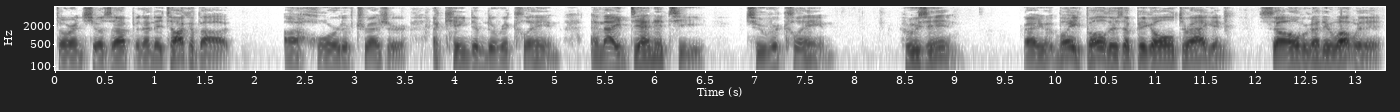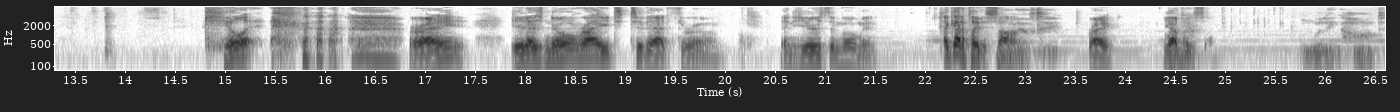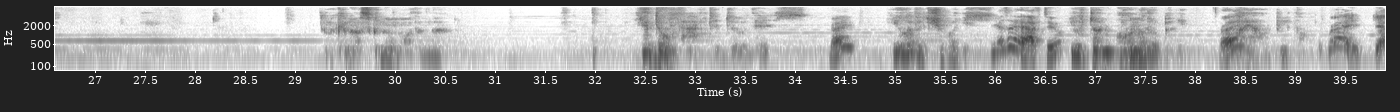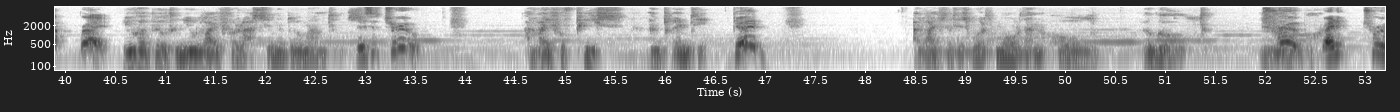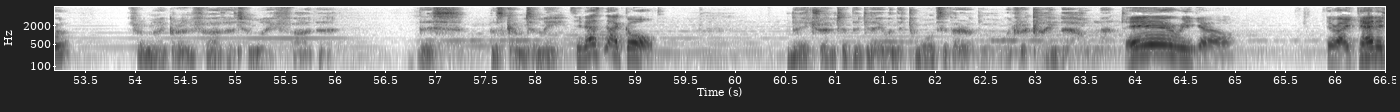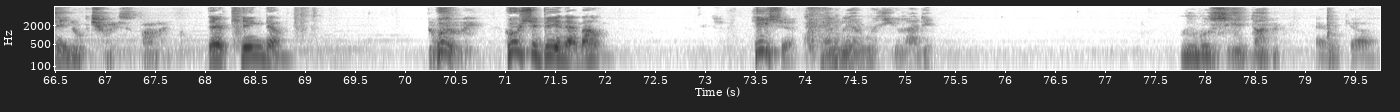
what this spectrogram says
Thorin shows up, and then they talk about a hoard of treasure, a kingdom to reclaim, an identity to reclaim. Who's in? Right? Wait, Bo, there's a big old dragon. So we're going to do what with it? Kill it. right? It has no right to that throne. And here's the moment. I got to play the song, Loyalty, right? You got to play the song. a willing heart. I can ask no more than that. You don't have to do this. Right? You have a choice. He doesn't have to. You've done honorably Right? by our people. Right. Yep. Right. You have built a new life for us in the Blue Mountains. This is true. A life of peace and plenty. Good. A life that is worth more than all the gold. True. Melbourne. Ready? True. From my grandfather to my father, this has come to me. See, that's not gold. They dreamt of the day when the dwarves of Erebor would reclaim their homeland. There we go. Their identity, no choice, Balin. their kingdom. Not for me. Who should be in that mountain? He should. And we are with you, laddie. We will see it done. There we go.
